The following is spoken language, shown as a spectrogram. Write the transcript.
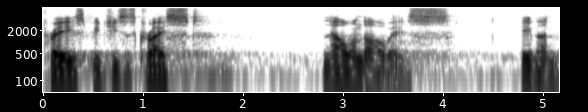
Praise be Jesus Christ, now and always. Amen.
